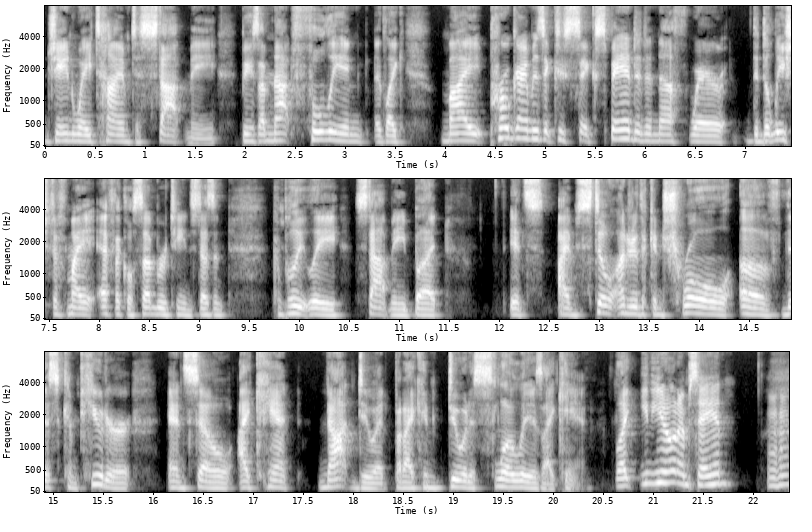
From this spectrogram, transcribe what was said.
janeway time to stop me because i'm not fully in like my program is ex- expanded enough where the deletion of my ethical subroutines doesn't completely stop me but it's i'm still under the control of this computer and so i can't not do it but i can do it as slowly as i can like you know what i'm saying mm-hmm.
